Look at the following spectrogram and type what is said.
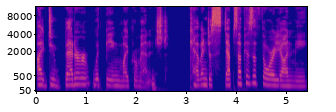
I do better with being micromanaged. Kevin just steps up his authority on me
